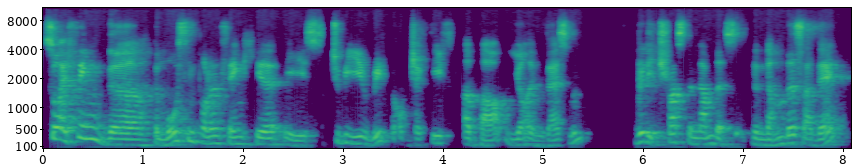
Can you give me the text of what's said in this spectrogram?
So I think the, the most important thing here is to be really objective about your investment. Really trust the numbers. The numbers are there.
